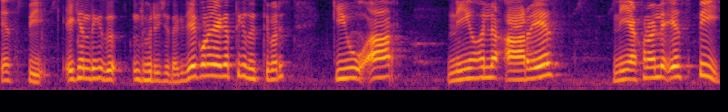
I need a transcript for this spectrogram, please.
এসপি এইখান থেকে ধ- ধরিস দেখ। যে কোনো জায়গা থেকে ধরতে পারিস। কিউ আর নিয়ে হলে আর এস নিয়ে এখন হলে এসপি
